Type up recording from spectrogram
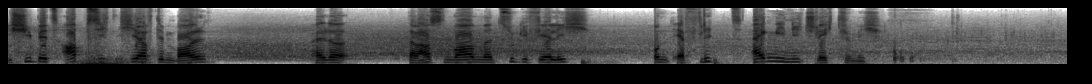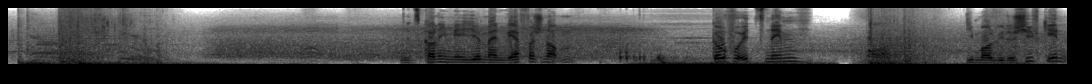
Ich schiebe jetzt absichtlich hier auf den Ball, weil da draußen war mir zu gefährlich und er fliegt eigentlich nicht schlecht für mich. Und jetzt kann ich mir hier meinen Werfer schnappen, Go for It nehmen, die mal wieder schief gehen.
